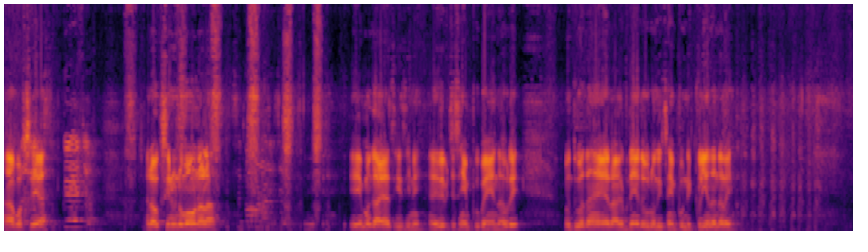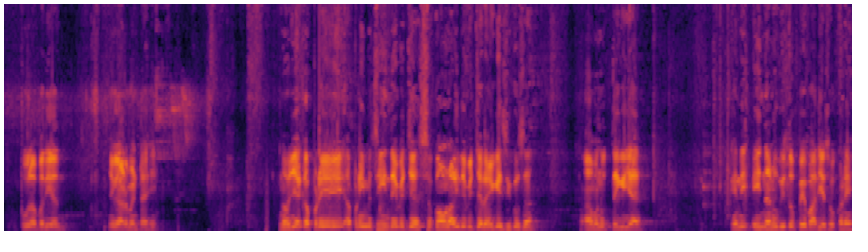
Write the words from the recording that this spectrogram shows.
ਆ ਬਰਸੇ ਆ। ਸੁੱਕੇ ਰੌਕਸੀ ਨੂੰ ਨਵਾਉਣ ਵਾਲਾ। ਇਹ ਮੰਗਾਇਆ ਸੀ ਅਸੀਂ ਨੇ। ਇਹਦੇ ਵਿੱਚ ਸ਼ੈਂਪੂ ਪੈ ਜਾਂਦਾ ਉਰੇ। ਉਦੋਂ ਬਾਅਦ ਐ ਰਗੜਦੇ ਆ ਤੇ ਦੀ ਸ਼ੈਂਪੂ ਨਿਕਲ ਜਾਂਦਾ ਨਾਲੇ। ਪੂਰਾ ਵਧੀਆ ਜਗਾੜਮੈਂਟ ਹੈ ਇਹ। ਲਓ ਜੀ, ਇਹ ਕੱਪੜੇ ਆਪਣੀ ਮਸ਼ੀਨ ਦੇ ਵਿੱਚ ਸੁਕਾਉਣ ਵਾਲੀ ਦੇ ਵਿੱਚ ਰਹਿ ਗਏ ਸੀ ਕੁਛ। ਅਮਨ ਉੱਤੇ ਗਈ ਹੈ ਇਹਨੇ ਇਹਨਾਂ ਨੂੰ ਵੀ ਧੁੱਪੇ ਪਾ ਦਈਏ ਸੁੱਕਣੇ।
